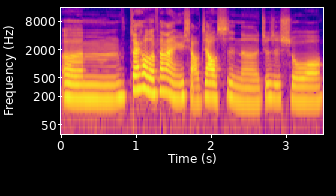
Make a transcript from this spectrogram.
嗯，最后的芬兰语小教室呢，就是说。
